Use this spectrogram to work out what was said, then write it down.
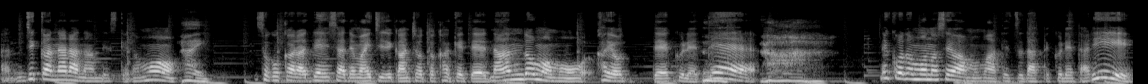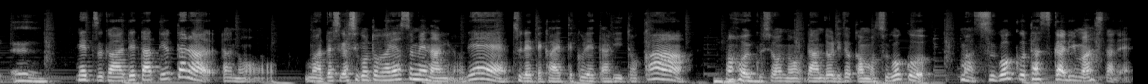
あの実家奈良なんですけども、はい。そこから電車でまあ1時間ちょっとかけて、何度ももう通ってくれて、うんあで、子供の世話もまあ手伝ってくれたり、あ。うん。熱が出たって言ったら、あの、まあ私が仕事が休めないので、連れて帰ってくれたりとか、まあ保育所の段取りとかもすごく、まあすごく助かりましたね。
